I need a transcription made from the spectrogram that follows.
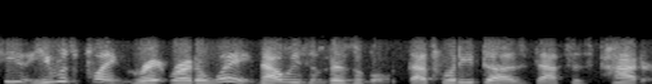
he he was playing great right away. Now he's invisible. That's what he does. That's his pattern.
